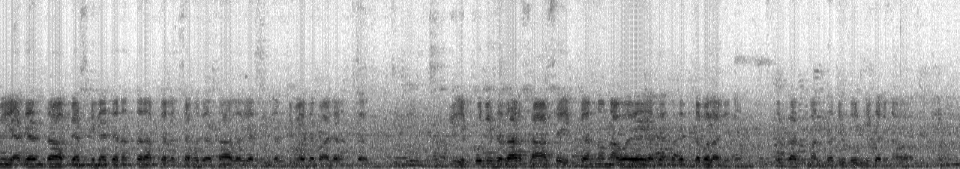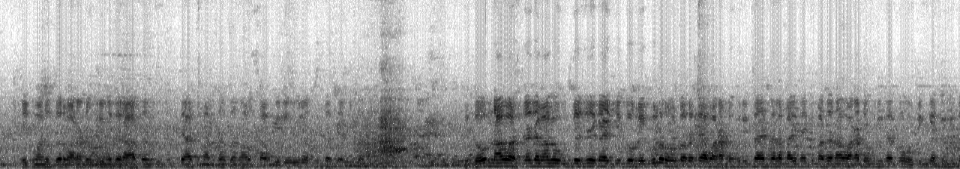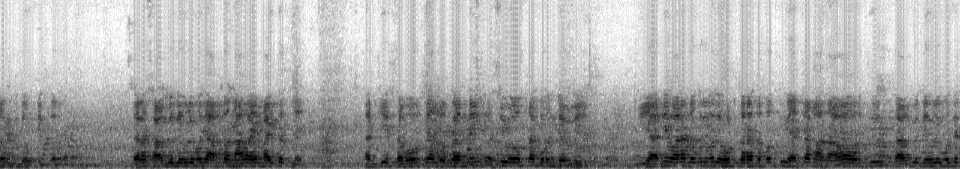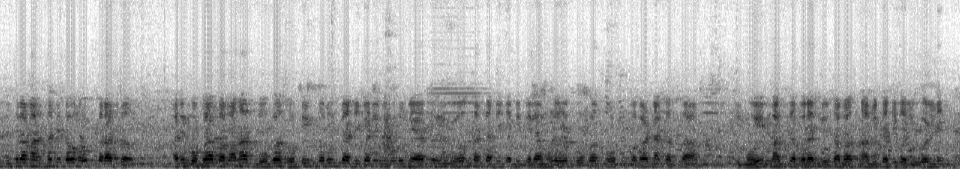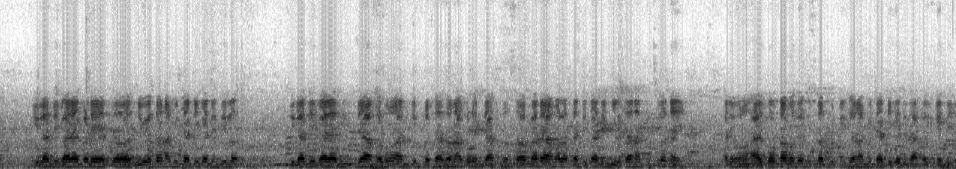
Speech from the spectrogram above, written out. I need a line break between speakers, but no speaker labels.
आम्ही याद्यांचा अभ्यास केल्याच्यानंतर आमच्या लक्षामध्ये असं आलं याची अंतिम याद्या पाहिल्यानंतर की एकोणीस हजार सहाशे एक्क्याण्णव नावं या याद्यामध्ये डबल आलेली आहेत. एकाच माणसाची दोन ठिकाणी नावं आहेत. एक माणूस जर वाराडोगरीमध्ये राहत असेल तर त्याच माणसाचं नाव सावगी देवीला सुद्धा त्या ठिकाणी दोन नावं असण्याच्या मागे उद्देश एक आहे की तो रेग्युलर होता त्या वाराडोगरीचा आहे. त्याला माहीत आहे की माझं नाव वाराडोगरीचा तो होटिंग त्या दिवशी जाऊन तिथे होटिंग करावा त्याला सावंगी देवळीमध्ये आपलं नाव आहे माहीतच नाही. आणखी समोरच्या लोकांनी अशी व्यवस्था करून ठेवली की याने वाराडोगरीमध्ये होट करायचं पण तू याच्या मा- नावावरती सावंगी देवळीमध्ये दुसऱ्या माणसाने जाऊन होट करायचं. आणि मोठ्या प्रमाणात बोगस होटिंग करून त्या ठिकाणी निवडून यायचं. ही व्यवस्था त्या ठिकाणी केल्यामुळे हे बोगस होट पकडण्याकरता ही मोहीम मागच्या बऱ्याच दिवसापासून आम्ही त्या ठिकाणी उघडली. जिल्हाधिकाऱ्याकडे याचं निवेदन आम्ही त्या ठिकाणी दिलं. जिल्हाधिकाऱ्यांच्याकडून आणखी प्रशासनाकडून जास्त सहकार्य आम्हाला त्या ठिकाणी मिळताना दिसलं नाही. आणि म्हणून हायकोर्टामध्ये सुद्धा पिटिशन आम्ही त्या ठिकाणी दाखल केली.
